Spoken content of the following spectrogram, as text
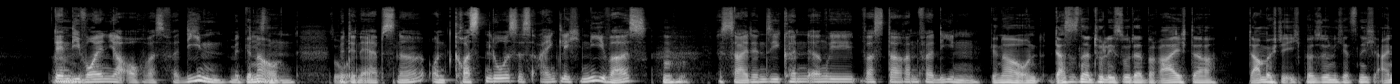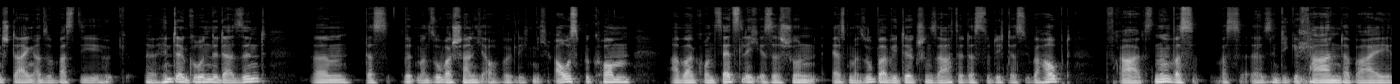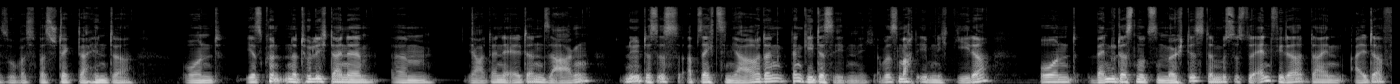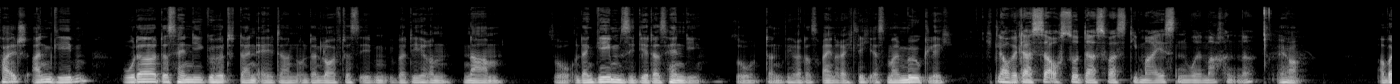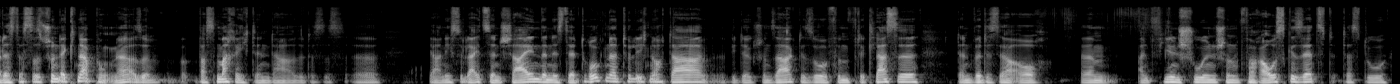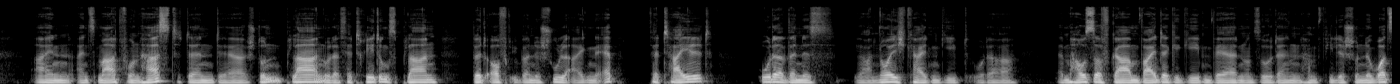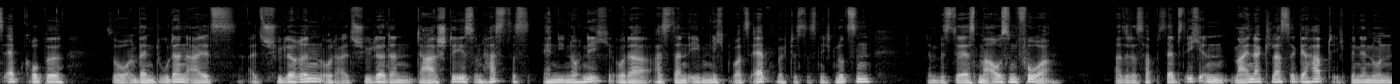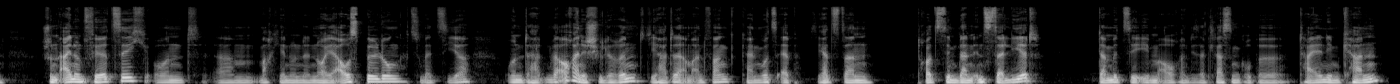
Denn die wollen ja auch was verdienen mit Genau. diesen, So. mit den Apps, ne? Und kostenlos ist eigentlich nie was. Mhm. Es sei denn, sie können irgendwie was daran verdienen. Genau, und das ist natürlich so der Bereich, da, da möchte ich persönlich jetzt nicht einsteigen. Also was die äh, Hintergründe da sind, ähm, das wird man so wahrscheinlich auch wirklich nicht rausbekommen. Aber grundsätzlich ist es schon erstmal super, wie Dirk schon sagte, dass du dich das überhaupt fragst. Ne? Was, was äh, sind die Gefahren dabei? So, was, was steckt dahinter? Und jetzt könnten natürlich deine, ähm, ja, deine Eltern sagen, nö, das ist ab 16 Jahre, dann, dann geht das eben nicht. Aber das macht eben nicht jeder. Und wenn du das nutzen möchtest, dann müsstest du entweder dein Alter falsch angeben oder das Handy gehört deinen Eltern und dann läuft das eben über deren Namen. So, und dann geben sie dir das Handy. So, dann wäre das rein rechtlich erstmal möglich. Ich glaube, das ist auch so das, was die meisten wohl machen, ne? Ja. Aber das, das ist schon der Knackpunkt, ne? Also, was mache ich denn da? Also, das ist äh, ja nicht so leicht zu entscheiden. Dann ist der Druck natürlich noch da, wie Dirk schon sagte, so fünfte Klasse. Dann wird es ja auch ähm, an vielen Schulen schon vorausgesetzt, dass du ein, ein Smartphone hast, denn der Stundenplan oder Vertretungsplan wird oft über eine schuleigene App verteilt oder wenn es ja, Neuigkeiten gibt oder ähm, Hausaufgaben weitergegeben werden und so, dann haben viele schon eine WhatsApp-Gruppe. So, und wenn du dann als, als Schülerin oder als Schüler dann dastehst und hast das Handy noch nicht oder hast dann eben nicht WhatsApp, möchtest das nicht nutzen, dann bist du erstmal außen vor. Also das habe selbst ich in meiner Klasse gehabt. Ich bin ja nun schon 41 und ähm, mache ja nun eine neue Ausbildung zum Erzieher. Und da hatten wir auch eine Schülerin, die hatte am Anfang kein WhatsApp. Sie hat es dann trotzdem dann installiert, damit sie eben auch in dieser Klassengruppe teilnehmen kann.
